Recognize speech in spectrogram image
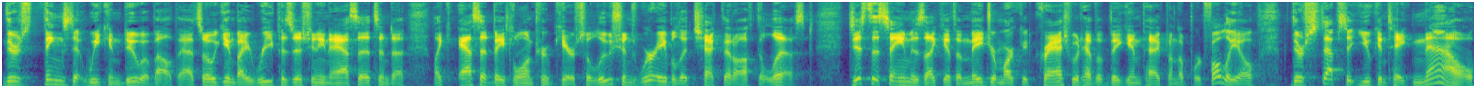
there's things that we can do about that. So again, by repositioning assets into like asset-based long-term care solutions, we're able to check that off the list. Just the same as like if a major market crash would have a big impact on the portfolio, there's steps that you can take now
